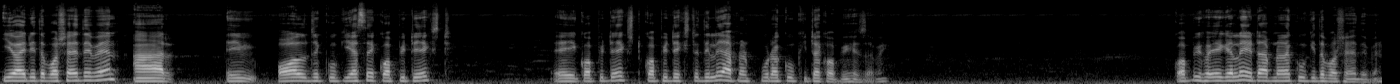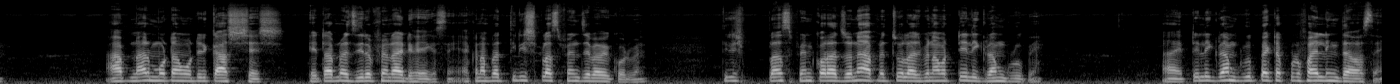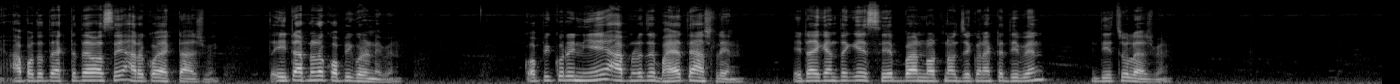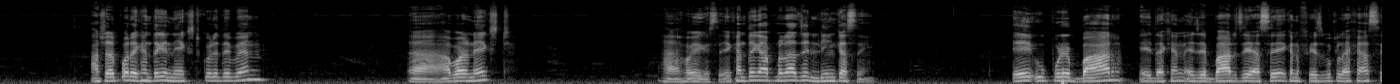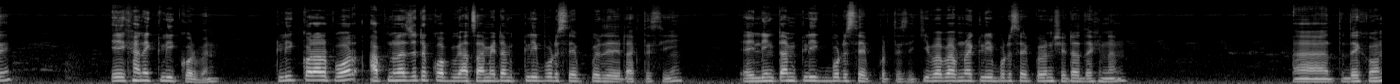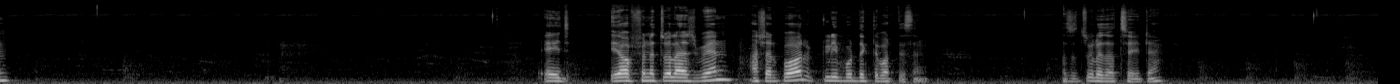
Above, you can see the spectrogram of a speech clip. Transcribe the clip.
ইউআইডিতে বসায় দেবেন আর এই অল যে কুকি আছে কপি টেক্সট এই কপি টেক্সট কপি টেক্সটে দিলে আপনার পুরো কুকিটা কপি হয়ে যাবে। কপি হয়ে গেলে এটা আপনারা কুকিতে বসায় দেবেন। আপনার মোটামুটি কাজ শেষ। এটা আপনার জিরো ফ্রেন্ড আইডি হয়ে গেছে। এখন আপনার তিরিশ প্লাস ফ্রেন্ড যেভাবে করবেন। তিরিশ প্লাস ফ্রেন্ড করার জন্য আপনি চলে আসবেন আমার টেলিগ্রাম গ্রুপে হ্যাঁ টেলিগ্রাম গ্রুপে একটা প্রোফাইল লিঙ্ক দেওয়া আছে। আপাতত একটা দেওয়া আছে আরও কয়েকটা আসবে। তো এইটা আপনারা কপি করে নেবেন। কপি করে নিয়ে আপনারা যে ভায়াতে আসলেন, এটা এখান থেকে সেভ বা নট নাও যে কোনো একটা দিবেন, দিয়ে চলে আসবেন। আসার পর এখান থেকে নেক্সট করে দেবেন। আবার নেক্সট হ্যাঁ হয়ে গেছে। এখান থেকে আপনারা যে লিঙ্ক আছে, এই উপরের বার এই দেখেন, এই যে বার যে আছে, এখানে ফেসবুক লেখা আছে এইখানে ক্লিক করবেন। ক্লিক করার পর আপনারা যেটা কপি আছে আমি এটা ক্লিপবোর্ডে সেভ করে রাখতেছি। এই লিঙ্কটা আমি ক্লিক বোর্ডে সেভ করতেছি। কীভাবে আপনারা ক্লিক বোর্ডে সেভ করবেন সেটা দেখে নেন। তো দেখুন এই এই অপশনে চলে আসবেন, আসার পর ক্লিপবোর্ড দেখতে পারতেছেন। আচ্ছা চলে যাচ্ছে এটা।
